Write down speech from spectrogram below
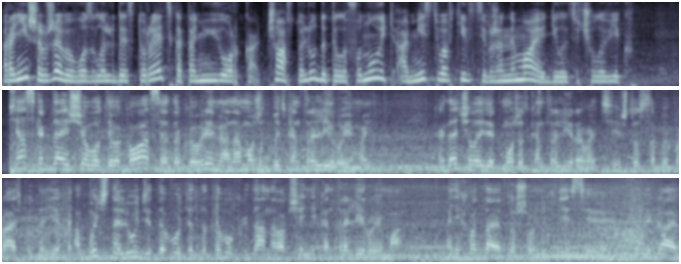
Раніше вже вивозили людей з Турецька та Нью-Йорка. Часто люди телефонують, а місць в автівці вже немає, ділиться чоловік. Сейчас, когда еще вот эвакуация, такое время, она может быть контролируемой. Когда человек может контролировать, и что с собой брать, куда ехать. Обычно люди доводят до того, когда она вообще неконтролируема. Они хватают то, что у них есть, и выбегают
